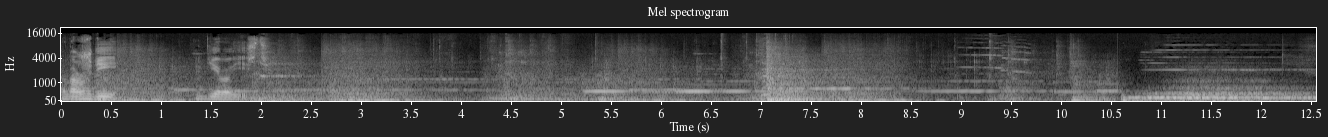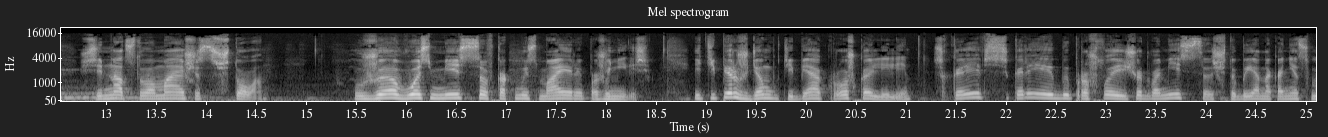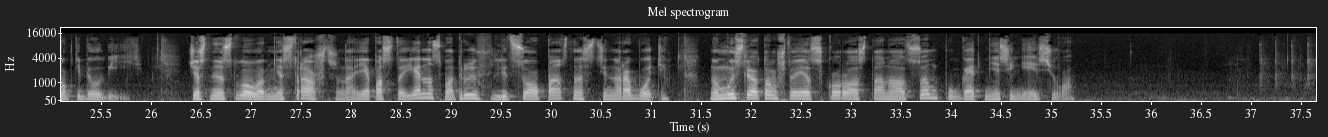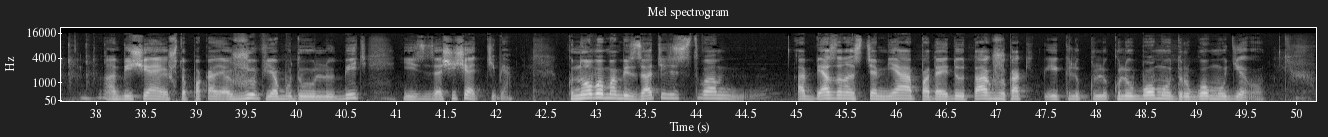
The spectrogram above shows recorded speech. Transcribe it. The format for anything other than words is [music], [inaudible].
Подожди. Дело есть. Семнадцатого мая шестого. Уже восемь месяцев, как мы с Майерой поженились. И теперь ждем тебя, крошка Лили. Скорее, скорее бы прошло еще два месяца, чтобы я наконец смог тебя увидеть. Честное слово, мне страшно. Я постоянно смотрю в лицо опасности на работе. Но мысль о том, что я скоро стану отцом, пугает меня сильнее всего. Обещаю, что пока я жив, я буду любить и защищать тебя. К новым обязательствам, обязанностям я подойду так же, как и к, к, к любому другому делу.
